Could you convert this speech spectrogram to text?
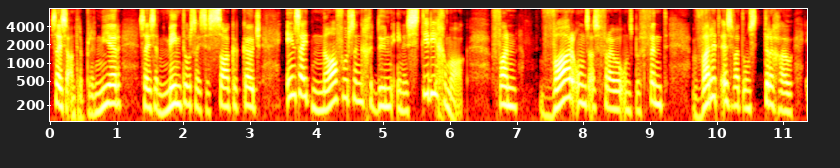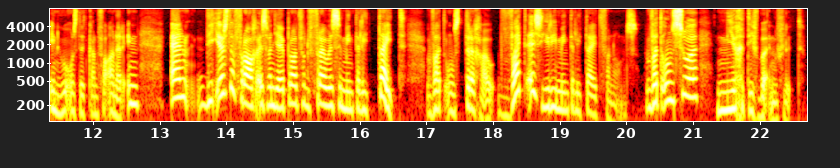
Sy's 'n entrepreneur, sy's 'n mentor, sy's 'n sakecoach en sy het navorsing gedoen en 'n studie gemaak van waar ons as vroue ons bevind, wat dit is wat ons terughou en hoe ons dit kan verander. En en die eerste vraag is want jy praat van vroue se mentaliteit wat ons terughou. Wat is hierdie mentaliteit van ons wat ons so negatief beïnvloed?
